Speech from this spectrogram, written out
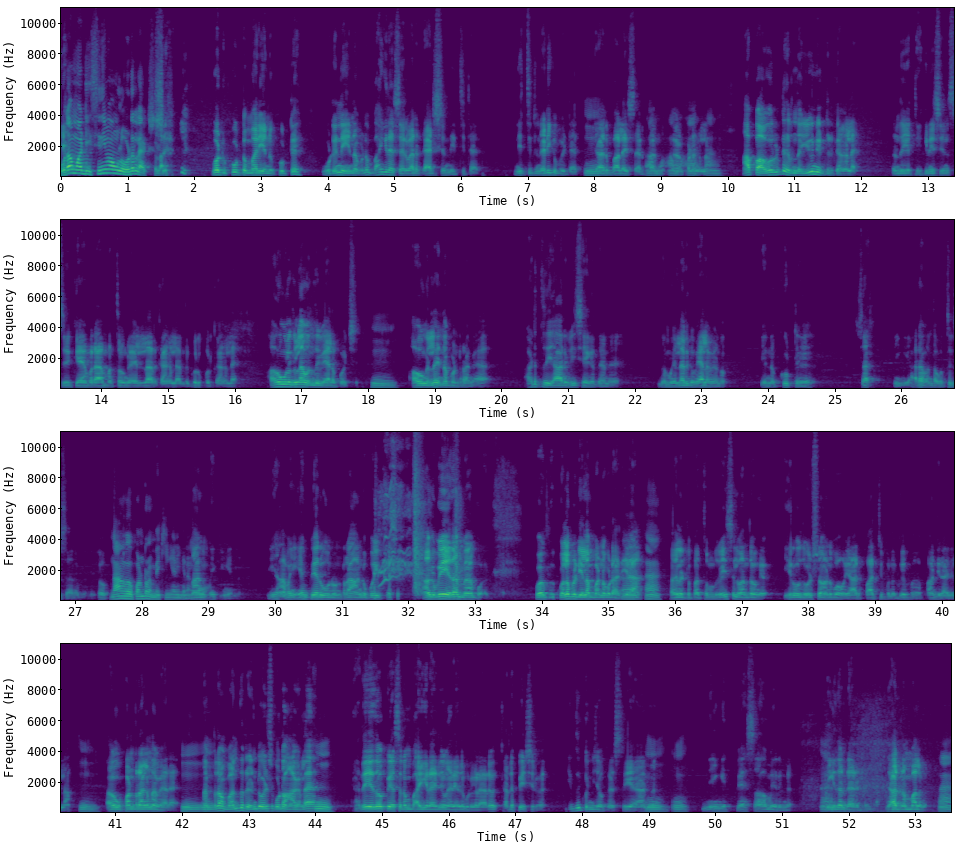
விட மாட்டி சினிமா உங்களை விடல ஆக்சுவலா போட்டு கூட்டம் மாதிரி என்னை கூப்பிட்டு உடனே என்ன பண்ண பாக்யராஜ் சார் வேற டைரக்ஷன் நிறுத்திட்டார். நிறுத்திட்டு நடிக்க போயிட்டார். யார்? பாலாஜி சார் படங்கள்லாம். அப்போ அவர்கிட்ட இருந்த யூனிட் இருக்காங்களே அந்த டெக்னீஷியன்ஸு கேமரா மற்றவங்க எல்லாம் இருக்காங்கல்ல அந்த குரூப் இருக்காங்கல்ல அவங்களுக்கெல்லாம் வந்து வேலை போச்சு. அவங்கெல்லாம் என்ன பண்ணுறாங்க அடுத்து யார் விசேகர் தானே? நம்ம எல்லாருக்கும் வேலை வேணும். என்னை கூப்பிட்டு சார் நீங்கள் யாரா வந்தால் ஒத்துக்கு சார். அப்படின்னு. யோ நாங்க பண்றோம் மேக்கிங் நினைக்கிறேன் நாங்கள் மேக்கிங் என்ன? ஏன் அவன் என் பேர் ஒன்றுன்றான் அங்கே போய் பேச. அங்கே போய் ஏதாவது குலப்படி எல்லாம் பண்ணக்கூடாதியா? பதினெட்டு பத்தொன்பது வயசுல வந்தவங்க. இருபது வருஷம் அனுபவம். யார்? பார்த்திபனுக்கு பாண்டியராஜெல்லாம். அவங்க பண்ணுறாங்கன்னா வேற. நான் இப்பதான் வந்து ரெண்டு வருஷம் கூட ஆகலை. கதை ஏதோ பேசுகிறேன் பாக்யராஜும் வேற ஏதோ கொடுக்குறாரு. கதை பேசிடுவேன். இது கொஞ்சம் கஷ்டம் ம் நீங்கள் பேசாமல் இருங்க. நீங்கள் தான் டேரக்டர் யார் நம்மாளுங்க ஆ.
